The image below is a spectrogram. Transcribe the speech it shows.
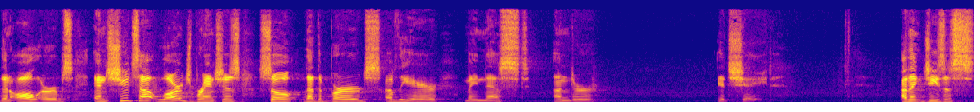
than all herbs and shoots out large branches so that the birds of the air may nest under its shade. I think Jesus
